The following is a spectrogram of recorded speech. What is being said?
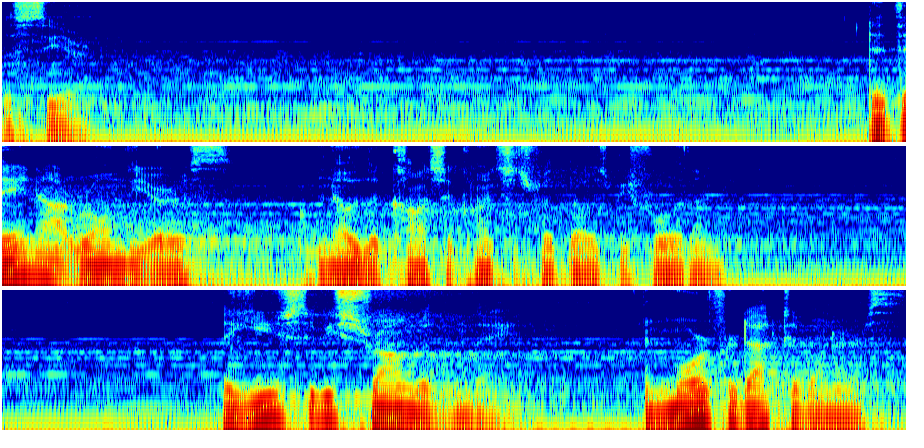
the seer. Did they not roam the earth and know the consequences for those before them? They used to be stronger than they and more productive on earth,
